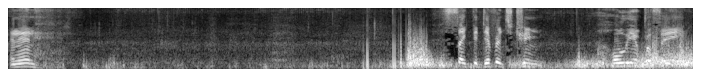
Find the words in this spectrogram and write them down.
And then it's like the difference between holy and profane.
